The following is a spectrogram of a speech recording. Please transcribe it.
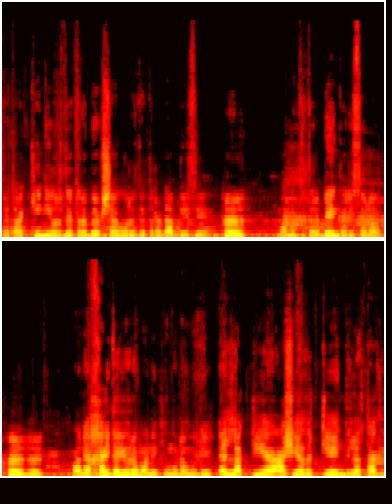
যে তারা কিনে ওর যে তারা ব্যবসা করে যে তারা ডাব বেছে হ্যাঁ। মানে যে তারা ব্যাংক গাড়ি চলা। হ্যাঁ হ্যাঁ। মানে খাই দেয় ওরা মানে কি মোটামুটি এক লাখ টিয়া আশি হাজার টিয়া দিলা তাগে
